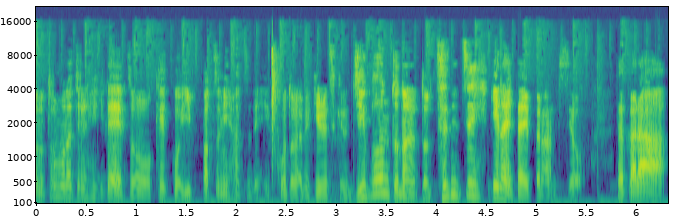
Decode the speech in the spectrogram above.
その友達の弾きたいやつを結構一発二発で弾くことができるんですけど、自分となると全然弾けないタイプなんですよ。だから、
